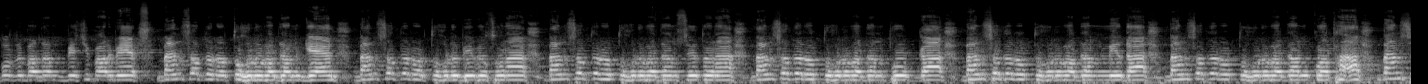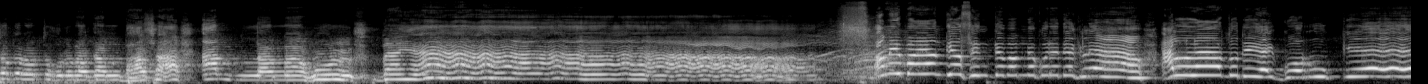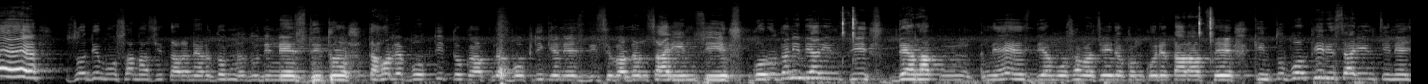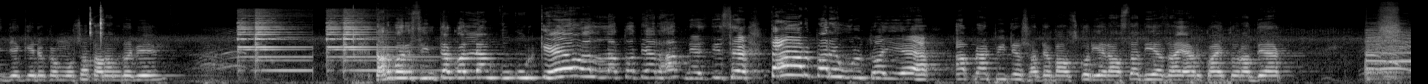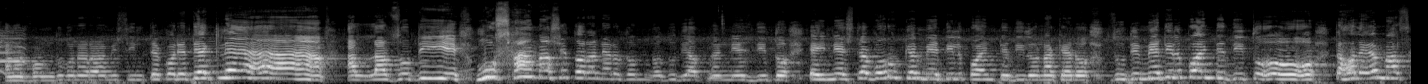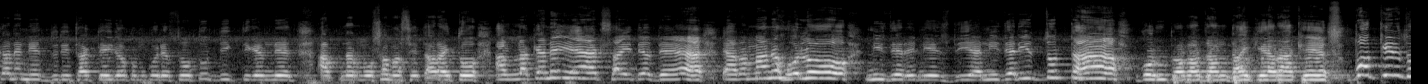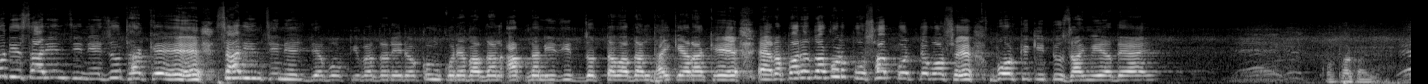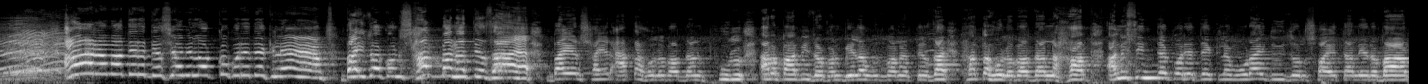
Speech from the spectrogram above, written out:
বোঝে বাদান বেশি পারবে। বান শব্দের অর্থ হলো বাদান জ্ঞান, বান শব্দের অর্থ হলো বিবেচনা, বান শব্দের অর্থ হলো বাদান চেতনা, বান শব্দের অর্থ হলো বাদান প্রজ্ঞা, বান শব্দের অর্থ হলো বাদান মেধা, বান শব্দের অর্থ হলো বাদান কথা, বান শব্দের অর্থ হলো বাদান ভাষা। আল্লাহ মাহুল বায়ান। আমি বয়ান দিয়ে চিন্তা ভাবনা করে দেখলাম, আল্লাহ যদি এই গরুকে যদি মশা মাছি তারানের জন্য যদি নেজ দিত, তাহলে বকরি তো আপনার বকরিকে নেজ দিছে বাদান চার ইঞ্চি গরুদানি দেড় ইঞ্চি, দেড় হাত নেজ দিয়ে মশা মাছি এরকম করে তাড়াচ্ছে কিন্তু বকরির চার ইঞ্চি নেজ দেখে এরকম মশা তাড়ান দেবে তারপরে চিন্তা করলাম, কুকুরকেও আল্লাহ তো দেড় হাত নেচ দিছে, তারপরে উল্টো ইয়ে আপনার পিঠের সাথে বাস করিয়ে রাস্তা দিয়ে যায়, আর কয় তোরা দেখ। আমার বন্ধুগণারা, আমি চিন্তা করে দেখলে আল্লাহ যদি মশা মাসে তরানের জন্য যদি আপনার নেজ দিত, এই নেজটা গরুকে মেডিল পয়েন্টে দিল না কেন? যদি মেডিল পয়েন্টে দিত, তাহলে মাঝখানে নেট যদি থাকতো, এইরকম করে চতুর্দিক থেকে নেট আপনার মশা মাসে তারাই তো আল্লাহ কেন এক সাইডে দেয়? এর মানে হলো নিজের নেজ দিয়ে, নিজের ইজ্জতটা গরুটা বাজান ঢাইকে রাখে। বকির যদি চার ইঞ্চি নেজও থাকে চার ইঞ্চি নেজ দিয়ে বকরি বাজান এরকম করে বাজান আপনার নিজ ইজ্জতটা বাজান ঢাইকে রাখে। এরপরে যখন পোশাক করতে বসে বরকি কি একটু জামিয়ে দেয়? কথা কয় আর আমাদের দেশে আমি লক্ষ্য করে দেখলাম ভাই যখন সাপ বানাতে যায় ভাইয়ের সায়ের আতা হলো বাদান ফুল আর বাবি যখন ব্লাউজ বানাতে যায় হাতা হলো বাদান হাফ। আমি চিন্তা করে দেখলাম ওরাই দুইজন শয়তানের বাপ।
